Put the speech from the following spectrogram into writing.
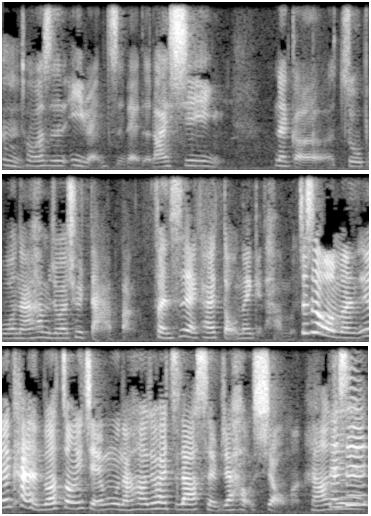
嗯，或者是艺人之类的来吸引。那个主播，然后他们就会去打榜，粉丝也可以抖内给他们。就是我们因为看很多综艺节目，然后就会知道谁比较好笑嘛。然后、就是，但是、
